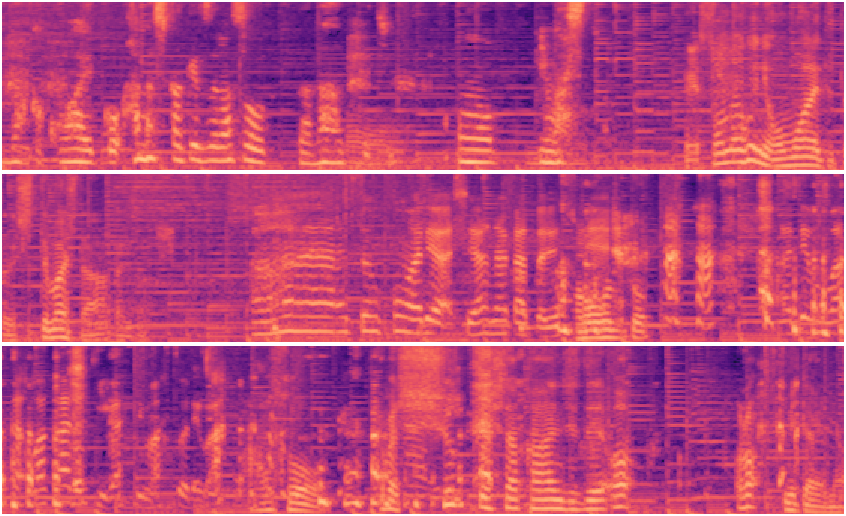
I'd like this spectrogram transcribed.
なんか怖い子、話しかけづらそうだなって思いました。え、そんな風に思われてたの知ってました？あかりああ、そこまでは知らなかったですさん。あ、ね。本 あでもわかわかる気がします、それは。当。あ、そう。やっぱりシュッとした感じで、あ、あら、みたいな。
